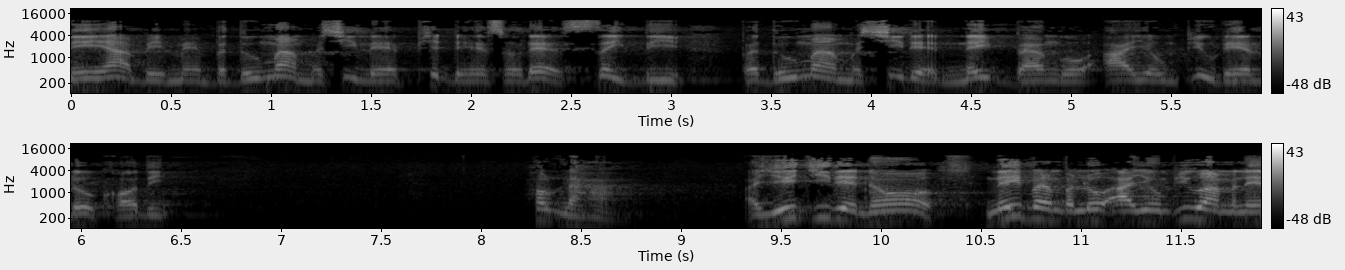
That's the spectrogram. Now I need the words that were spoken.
နေရပေမဲ့ဘသူမှမရှိလဲဖြစ်တယ်ဆိုတဲ့စိတ်သည်ဘသူမှမရှိတဲ့နိဗ္ဗာန်ကိုအာယုံပြုတယ်လို့ခေါ်သည်ဟုတ်လားအရေးကြီးတယ်နော်နိဗ္ဗာန်ဘလို့အာယုံပြုရမလဲ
